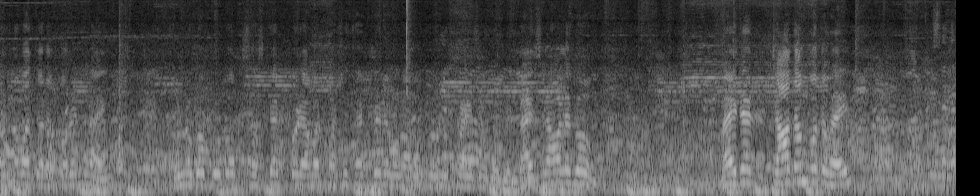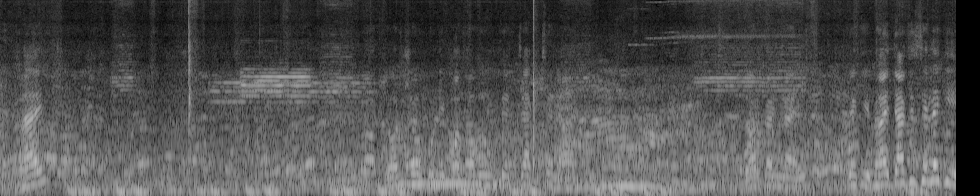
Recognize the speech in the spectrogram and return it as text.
ধন্যবাদ, যারা করেন নাই, অনুগ্রহপূর্বক সাবস্ক্রাইব করে আমার পাশে থাকবেন এবং আমাকে অনুপ্রাণিত করবেন। ভাই সালাম আলাইকুম। ভাই এটার চা দাম কত ভাই? ভাই? দর্শক উনি কথা বলতে চাচ্ছে না। দরকার নাই। দেখি ভাই যাচ্ছে নাকি?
